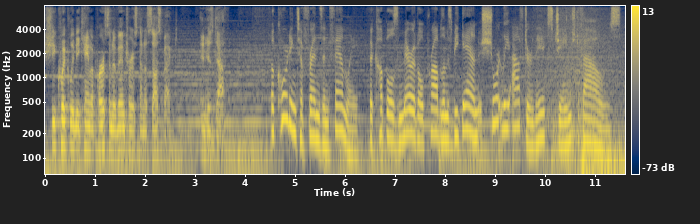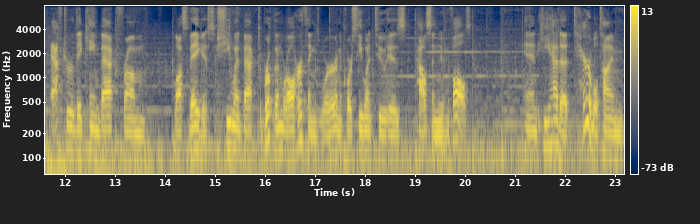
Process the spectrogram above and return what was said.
she quickly became a person of interest and a suspect in his death. According to friends and family, the couple's marital problems began shortly after they exchanged vows. After they came back from Las Vegas, she went back to Brooklyn where all her things were, and of course, he went to his house in Newton Falls. And he had a terrible time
